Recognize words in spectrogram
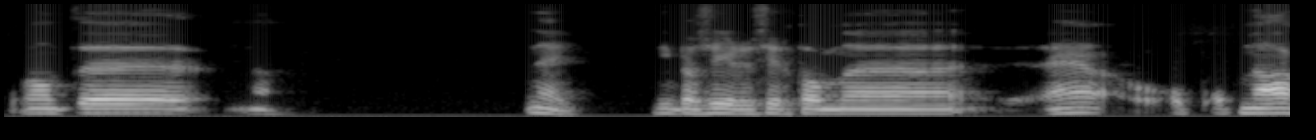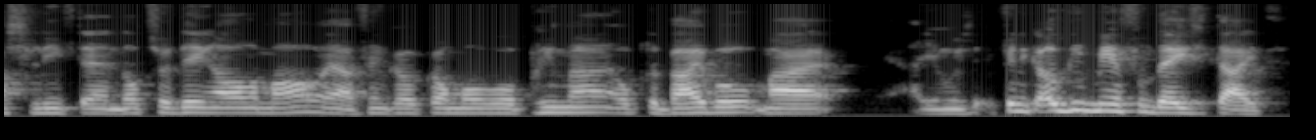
Want, uh, nou, nee, die baseren zich dan hè, op, op naastliefde en dat soort dingen allemaal. Ja, vind ik ook allemaal wel prima op de Bijbel. Maar ja, jongens, vind ik ook niet meer van deze tijd.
